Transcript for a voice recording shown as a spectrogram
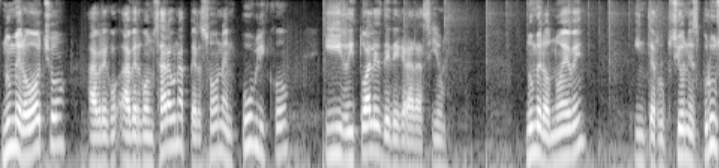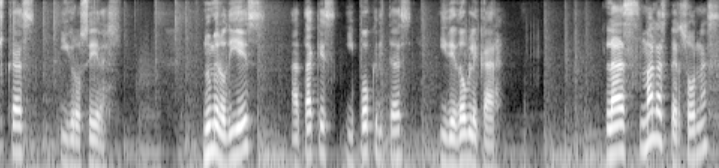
Número 8. Avergonzar a una persona en público y rituales de degradación. Número 9. Interrupciones bruscas y groseras. Número 10. Ataques hipócritas y de doble cara. Las malas personas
